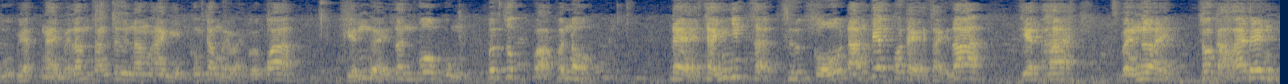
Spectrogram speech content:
vụ việc ngày 15 tháng 4 năm 2017 vừa qua, khiến người dân vô cùng bức xúc và phẫn nộ. Để tránh những sự, sự cố đáng tiếc có thể xảy ra thiệt hại về người cho cả hai bên.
